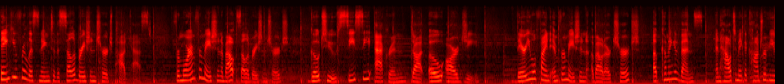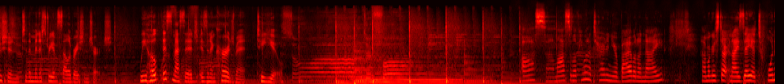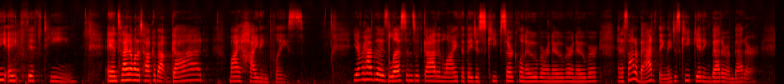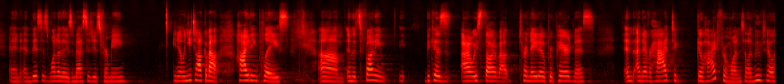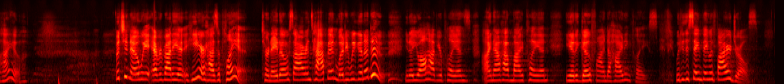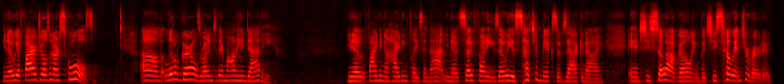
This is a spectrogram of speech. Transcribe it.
Thank you for listening to the Celebration Church podcast. For more information about Celebration Church, go to ccakron.org. There you will find information about our church, upcoming events, and how to make a contribution to the ministry of Celebration Church. We hope this message is an encouragement to you. Awesome, awesome. If you want to turn in your Bible tonight, um, we're going to start in Isaiah 28 15. And tonight I want to talk about God, my hiding place. You ever have those lessons with God in life that they just keep circling over and over and over? And it's not a bad thing, they just keep getting better and better. And, and this is one of those messages for me. You know, when you talk about hiding place, um, and it's funny because I always thought about tornado preparedness, and I never had to go hide from one until I moved to Ohio. But you know, we everybody here has a plan. Tornado sirens happen. What are we gonna do? You know, you all have your plans. I now have my plan. You know, to go find a hiding place. We do the same thing with fire drills. You know, we have fire drills in our schools. Um, little girls running to their mommy and daddy. You know, finding a hiding place in that. You know, it's so funny. Zoe is such a mix of Zach and I. And she's so outgoing, but she's so introverted.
